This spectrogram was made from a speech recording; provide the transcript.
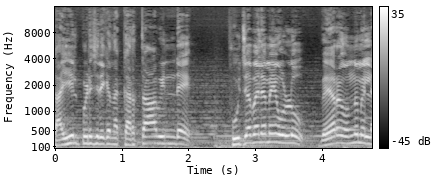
കയ്യിൽ പിടിച്ചിരിക്കുന്ന കർത്താവിന്റെ ഭുജബലമേ ഉള്ളൂ. വേറെ ഒന്നുമില്ല.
